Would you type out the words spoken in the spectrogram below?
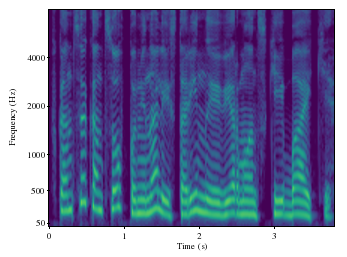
В конце концов поминали и старинные вермландские байки.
